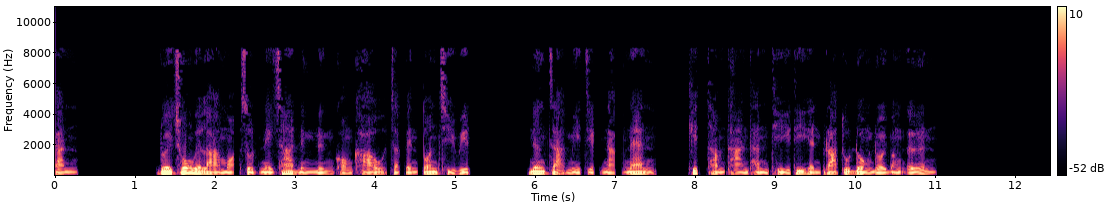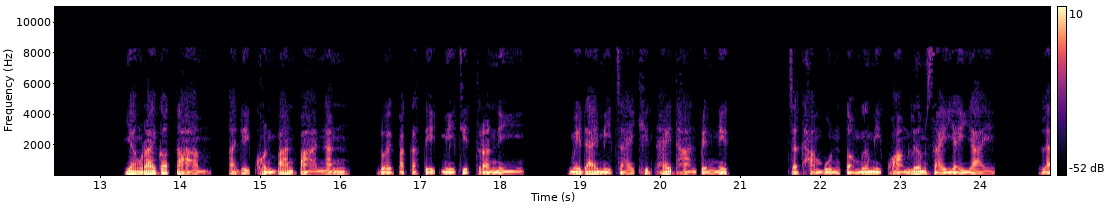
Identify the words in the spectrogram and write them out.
กัน โดยช่วงเวลาเหมาะสุดในชาติหนึ่งหนึ่งของเขาจะเป็นต้นชีวิต เนื่องจากมีจิตหนักแน่น คิดทำทานทันทีที่เห็นพระธุดงโดยบังเอิญ อย่างไรก็ตาม อดีตคนบ้านป่านั้น โดยปกติมีจิตตรณี ไม่ได้มีใจคิดให้ทานเป็นนิด จะทำบุญต่อเมื่อมีความเลื่อมใสใหญ่ ๆ และ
